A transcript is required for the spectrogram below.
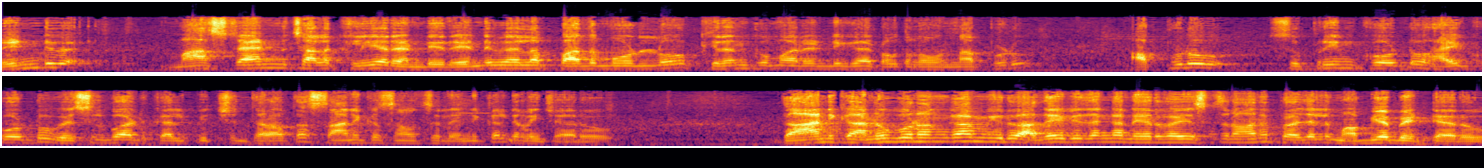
రెండు వేల మా స్టాండ్ చాలా క్లియర్ అండి. రెండు వేల పదమూడులో కిరణ్ కుమార్ రెడ్డి గారు ప్రభుత్వంలో ఉన్నప్పుడు అప్పుడు సుప్రీంకోర్టు హైకోర్టు వెసులుబాటు కల్పించిన తర్వాత స్థానిక సంస్థల ఎన్నికలు నిర్వహించారు. దానికి అనుగుణంగా మీరు అదే విధంగా నిర్వహిస్తున్నామని ప్రజలు మభ్యపెట్టారు.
